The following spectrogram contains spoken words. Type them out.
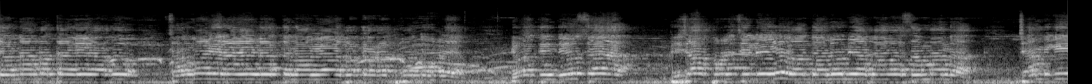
ಚೆನ್ನಮ್ಮ ತಾಯಿ ಹಾಗೂ ಸಂಗೊಳ್ಳಿ ರಾಯಣ್ಣ ಅಂತ ನಾವು ಹೇಳ್ಬೇಕಾಗತ್ತೆ ಬಂಧುಗಳೇ. ಇವತ್ತಿನ ದಿವಸ ಬಿಜಾಪುರ ಜಿಲ್ಲೆಗೆ ಒಂದು ಅನೂನ್ಯ ಭಾವ ಸಂಬಂಧ. ಜಂಬಗಿ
